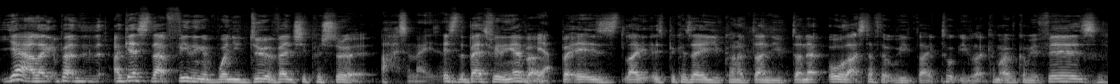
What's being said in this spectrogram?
yeah, like, but I guess that feeling of when you do eventually push through it, Oh, it's amazing. it's the best feeling ever. Yeah. But it is like it's because a you've kind of done you've done all that stuff that we've like talked. You've like come overcome your fears. Mm-hmm.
